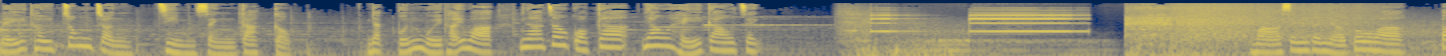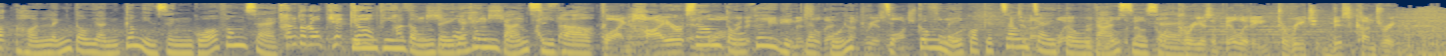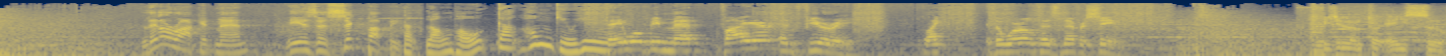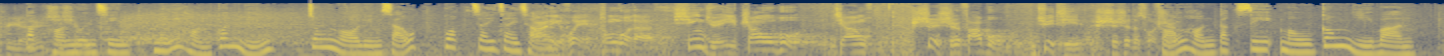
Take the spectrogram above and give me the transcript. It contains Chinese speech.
美退中进渐成格局，日本媒体话亚洲国家休起交织。华盛顿邮报话北韩领导人今年成果丰硕，惊天动地嘅氢弹试爆，三度飞越日本直攻美国嘅洲际导弹试射。特朗普隔空叫嚣。北韩门前，美韩军演，中俄联手，国际制裁。安理会通过的新决议，商务部将适时发布具体实施的措施。访韩特使无功而还。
